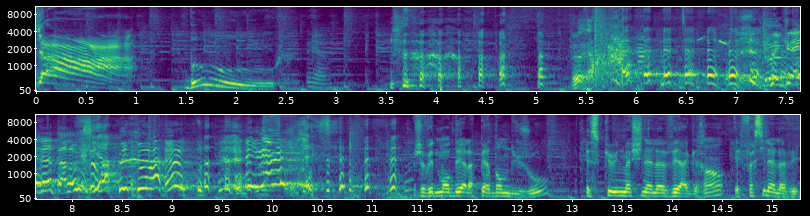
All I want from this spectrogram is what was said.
Ya Bouh Je vais demander à la perdante du jour, est-ce qu'une machine à laver à grains est facile à laver?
